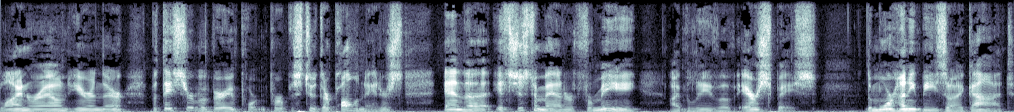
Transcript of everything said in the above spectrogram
flying around here and there. But they serve a very important purpose too. They're pollinators. And uh, it's just a matter for me, I believe, of airspace. The more honeybees I got,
